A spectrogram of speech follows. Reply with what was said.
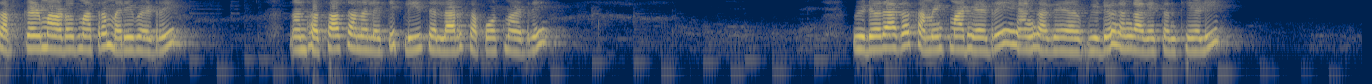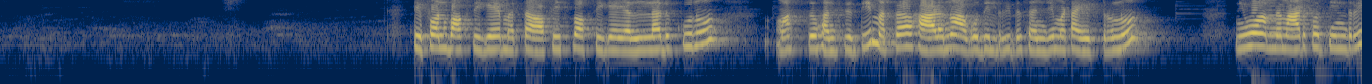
ಸಬ್ಸ್ಕ್ರೈಬ್ ಮಾಡೋದು ಮಾತ್ರ ಮರಿಬೇಡ್ರಿ. ನಂದು ಹೊಸ ಚಾನಲ್ ಐತಿ ಪ್ಲೀಸ್ ಎಲ್ಲರೂ ಸಪೋರ್ಟ್ ಮಾಡಿರಿ. ವಿಡಿಯೋದಾಗ ಕಮೆಂಟ್ ಮಾಡಿ ಹೇಳ್ರಿ ಹೆಂಗಾಗೆ ವಿಡಿಯೋ ಹೆಂಗಾಗೈತೆ ಅಂತ ಹೇಳಿ. ಟಿಫನ್ ಬಾಕ್ಸಿಗೆ ಮತ್ತು ಆಫೀಸ್ ಬಾಕ್ಸಿಗೆ ಎಲ್ಲದಕ್ಕೂ ಮಸ್ತ್ ಹಂತೈತಿ ಮತ್ತು ಹಾಳನೂ ಆಗೋದಿಲ್ಲ ರೀ ಇದು ಸಂಜೆ ಮಟ ಇಟ್ರು ನೀವು ಒಮ್ಮೆ ಮಾಡ್ಕೊ ರೀ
